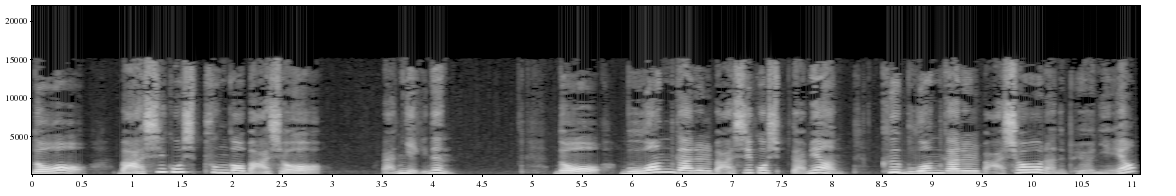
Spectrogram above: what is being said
너 마시고 싶은 거 마셔. 라는 얘기는 너 무언가를 마시고 싶다면 그 무언가를 마셔 라는 표현이에요.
